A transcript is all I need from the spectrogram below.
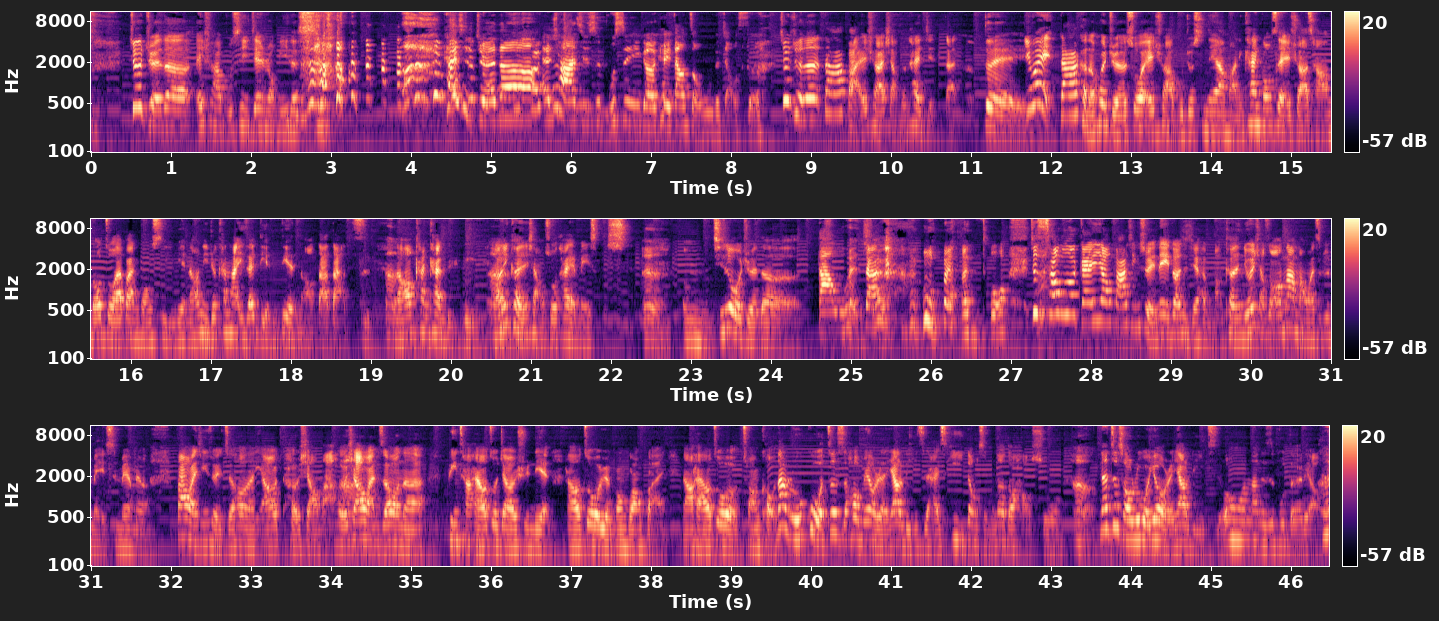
就觉得 HR 不是一件容易的事，开始觉得 HR 其实不是一个可以当总务的角色，就觉得大家把 HR 想的太简单了。对，因为大家可能会觉得说 HR 不就是那样吗？你看公司 HR 常常都坐在办公室里面，然后你就看他一直在点电脑、打打字，嗯、然后看看履历，然后你可能想说他也没什么事。嗯嗯，其实我觉得。大家误会很大家误会很多，就是差不多该要发薪水那一段时间很忙，可能你会想说，哦，那忙完是不是没事？没有没有，发完薪水之后呢，你要核销嘛，核销完之后呢，嗯、平常还要做教育训练，还要做员工关怀，然后还要做窗口。那如果这时候没有人要离职，还是异动什么那都好说。嗯，那这时候如果又有人要离职，哦，那真是不得了了，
